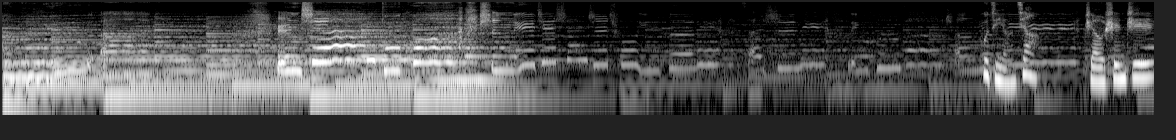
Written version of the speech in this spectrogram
恨与爱？人间不过是你寄身之处，银河里才是你。不仅杨绛，只要深知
